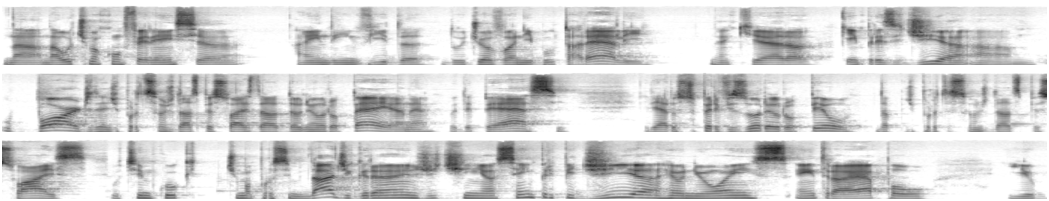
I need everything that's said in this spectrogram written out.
na, na, última conferência ainda em vida do Giovanni Buttarelli, né, que era quem presidia a, o board né, de proteção de dados pessoais da, da União Europeia, né, o DPS. Ele era o supervisor europeu de proteção de dados pessoais. O Tim Cook tinha uma proximidade grande, tinha sempre pedia reuniões entre a Apple e o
